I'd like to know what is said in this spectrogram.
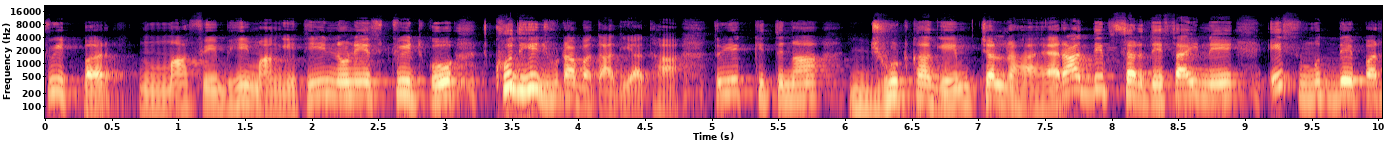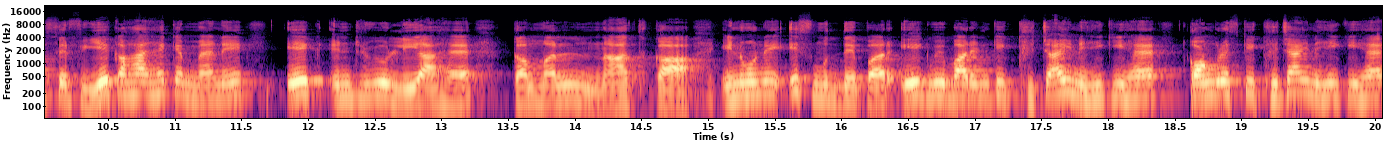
ट्वीट पर माफ़ी भी मांगी थी। इन्होंने इस ट्वीट को खुद ही झूठा बता दिया था। तो ये कितना झूठ का गेम चल रहा है। राजदीप सरदेसाई ने इस मुद्दे पर सिर्फ़ ये कहा है कि मैंने एक इंटरव्यू लिया है कमलनाथ का। इन्होंने इस मुद्दे पर एक भी बार इनकी खिंचाई नहीं की है, कांग्रेस की खिंचाई नहीं की है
